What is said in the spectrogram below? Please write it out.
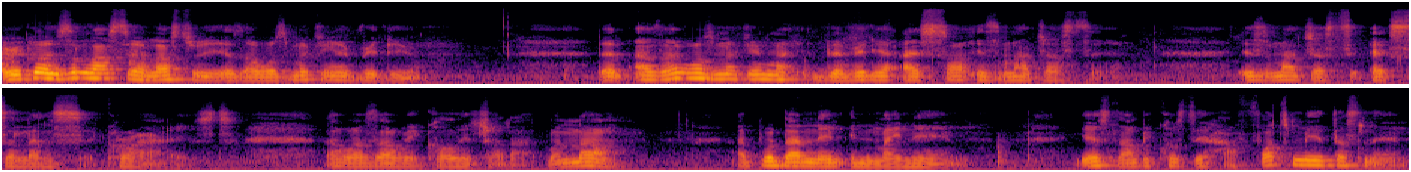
I recall it's the last year, last two years, I was making a video. Then as I was making my the video, I saw His Majesty, His Majesty Excellency Christ. That was how we call each other. But now, I put that name in my name. Yes, now because they have fought me this name,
